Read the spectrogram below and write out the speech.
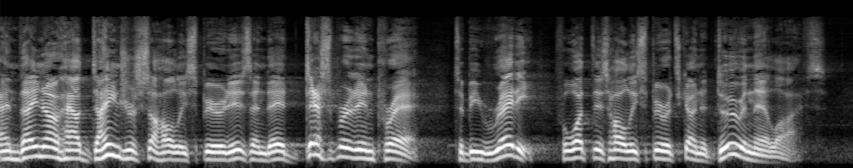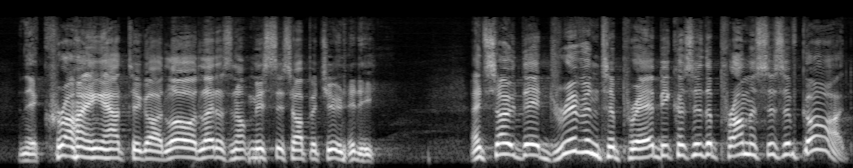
and they know how dangerous the Holy Spirit is, and they're desperate in prayer to be ready for what this Holy Spirit's going to do in their lives. And they're crying out to God, Lord, let us not miss this opportunity. And so they're driven to prayer because of the promises of God.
